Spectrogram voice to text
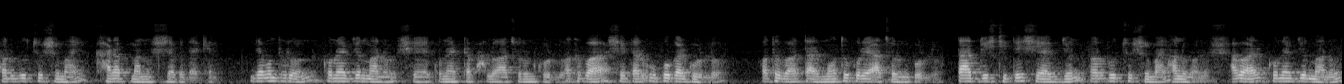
সর্বোচ্চ সীমায় খারাপ মানুষ হিসাবে দেখেন। যেমন ধরুন, কোনো একজন মানুষ, সে কোনো একটা ভালো আচরণ করল অথবা সে তার উপকার করল। অথবা তার মতো করে আচরণ করল। তার দৃষ্টিতে সে একজন সর্বোচ্চ সীমায় ভালো মানুষ। আবার কোনো একজন মানুষ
